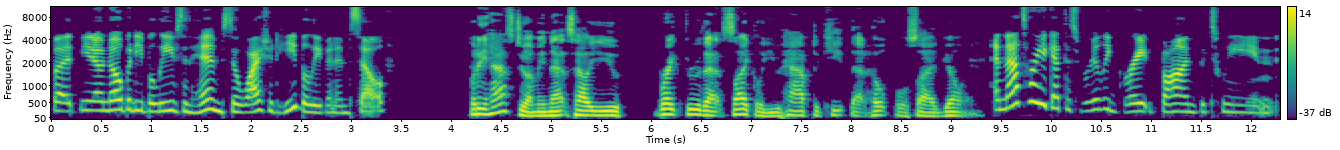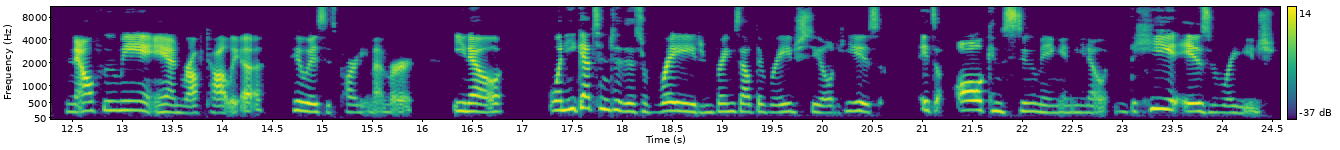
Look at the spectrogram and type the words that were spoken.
but you know, nobody believes in him, so why should he believe in himself? But he has to. I mean, that's how you break through that cycle. You have to keep that hopeful side going. And that's where you get this really great bond between Naofumi and Raphtalia, who is his party member. You know, when he gets into this rage and brings out the rage shield, he is it's all consuming and you know, he is rage.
